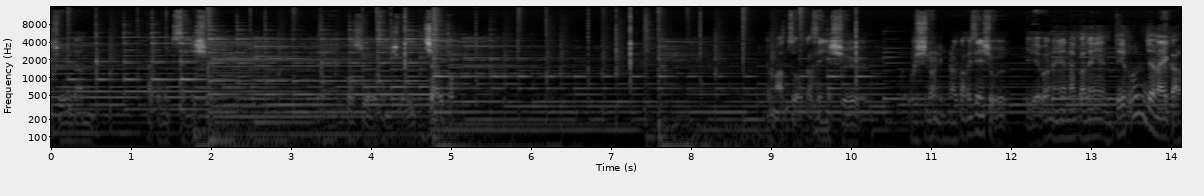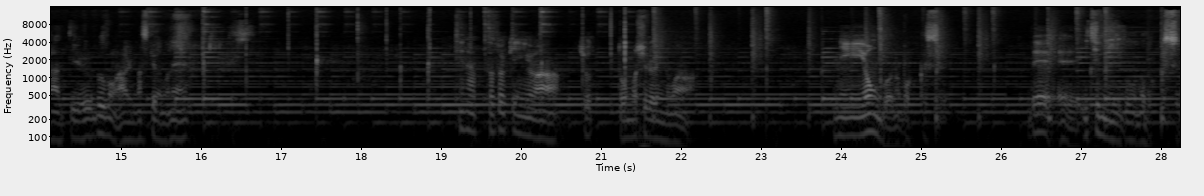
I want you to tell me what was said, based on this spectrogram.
中段中本選手に星野選手がいっちゃうと。松岡選手、後ろに村上選手をいればね、なんかね、出るんじゃないかなっていう部分はありますけどもね。ってなった時には、ちょっと面白いのは、245のボックス。で、えー、125のボックス。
